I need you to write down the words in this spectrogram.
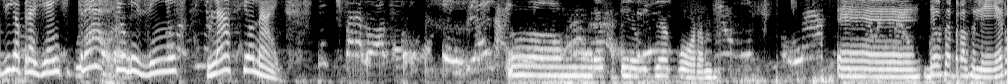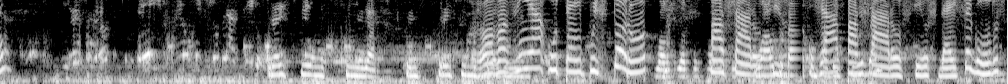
Diga pra gente três filmezinhos nacionais. Hum, meu Deus, e agora? É... Deus é brasileiro. Três filmes, filha. Tem três filmes. Vovozinha, o tempo estourou. Passaram-se, já passaram-se os 10 segundos.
